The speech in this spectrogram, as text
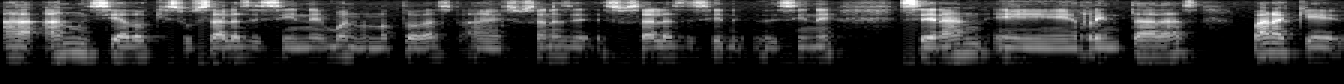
anunciado que sus salas de cine, bueno, no todas, eh, sus, salas de, sus salas de cine, serán eh, rentadas para que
